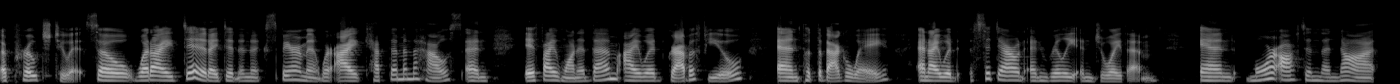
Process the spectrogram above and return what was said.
approach to it. So what I did, I did an experiment where I kept them in the house and if I wanted them, I would grab a few and put the bag away and I would sit down and really enjoy them. And more often than not,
